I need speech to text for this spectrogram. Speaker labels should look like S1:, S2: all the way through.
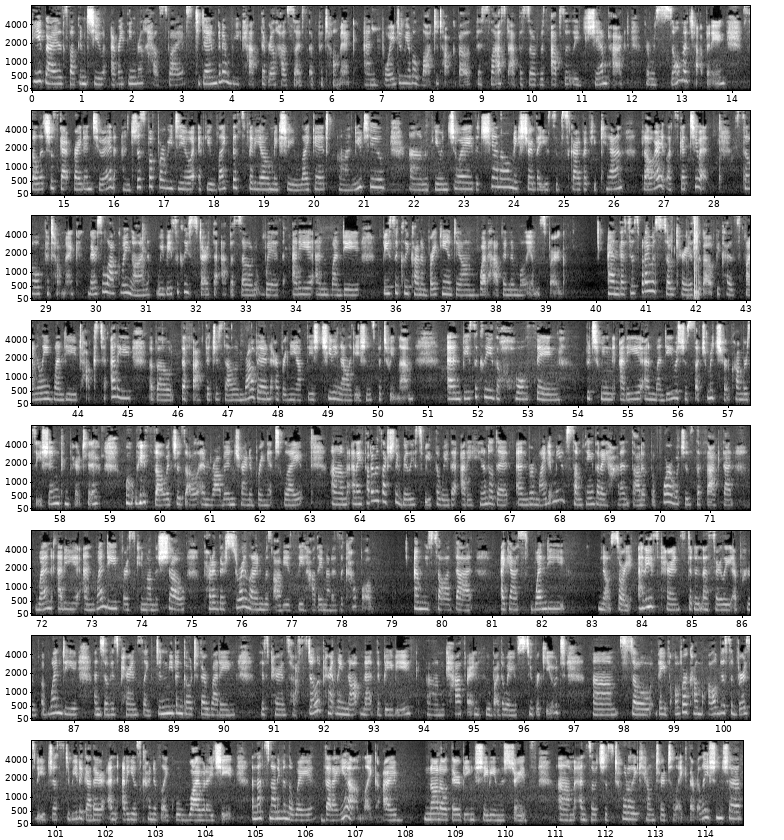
S1: Hey you guys, welcome to Everything Real Housewives. Today I'm going to recap the Real Housewives of Potomac, and boy, do we have a lot to talk about. This last episode was absolutely jam packed. There was so much happening, so let's just get right into it. And just before we do, if you like this video, make sure you like it on YouTube. Um, if you enjoy the channel, make sure that you subscribe if you can. But alright, let's get to it. So, Potomac, there's a lot going on. We basically start the episode with Eddie and Wendy basically kind of breaking it down what happened in Williamsburg. And this is what I was so curious about because finally Wendy talks to Eddie about the fact that Gizelle and Robyn are bringing up these cheating allegations between them. And basically, the whole thing between Eddie and Wendy was just such a mature conversation compared to what we saw with Gizelle and Robyn trying to bring it to light. Um, and I thought it was actually really sweet the way that Eddie handled it and reminded me of something that I hadn't thought of before, which is the fact that when Eddie and Wendy first came on the show, part of their storyline was obviously how they met as a couple. And we saw that, I guess, Wendy no, sorry, Eddie's parents didn't necessarily approve of Wendy, and so his parents like didn't even go to their wedding. His parents have still apparently not met the baby, um, Catherine, who by the way is super cute. Um, so they've overcome all this adversity just to be together, and Eddie is kind of like, well, why would I cheat? And that's not even the way that I am. Like, I'm not out there being shady in the streets. Um, and so it's just totally counter to like their relationship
